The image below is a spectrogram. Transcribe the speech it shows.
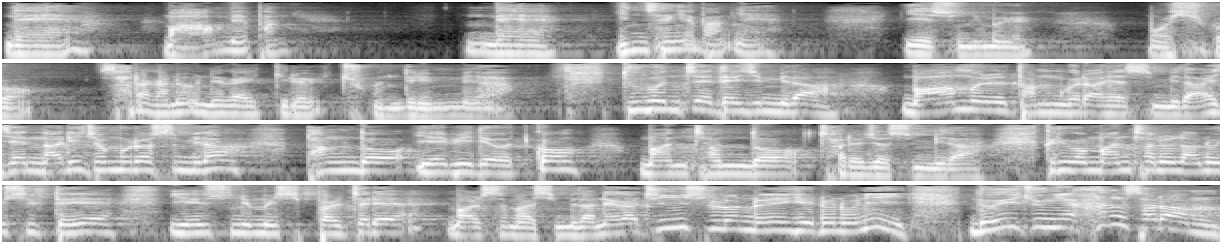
내 마음의 방에, 내 인생의 방에 예수님을 모시고 살아가는 은혜가 있기를 축원드립니다. 두 번째 대지입니다. 마음을 담그라 했습니다. 이제 날이 저물었습니다. 방도 예비되었고 만찬도 차려졌습니다. 그리고 만찬을 나누실 때에 예수님은 18절에 말씀하십니다. 내가 진실로 너에게 이르노니 너희 중에 한 사람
